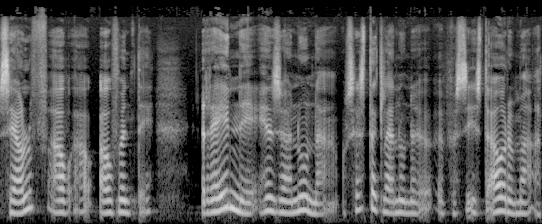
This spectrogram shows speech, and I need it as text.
sjálf á, á, á fundi reyni hins vegar núna og sérstaklega núna upp á síðustu árum að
